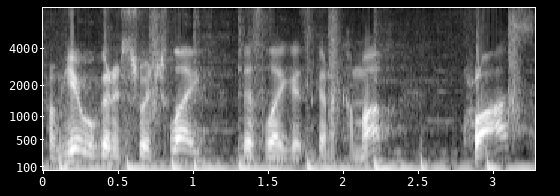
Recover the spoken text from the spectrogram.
From here we're gonna switch leg. This leg is gonna come up, cross,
